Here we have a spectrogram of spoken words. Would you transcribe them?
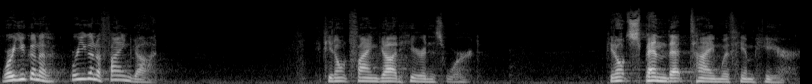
Where are you going to find God? If you don't find God here in His Word, if you don't spend that time with Him here,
